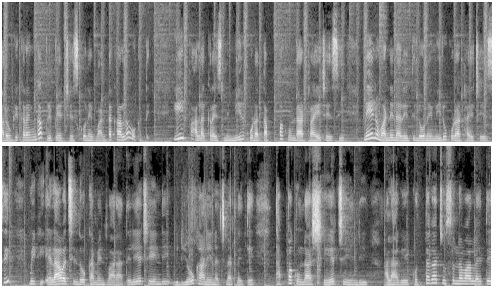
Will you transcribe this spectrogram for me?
ఆరోగ్యకరంగా ప్రిపేర్ చేసుకునే వంటకాల్లో ఒకటి. ఈ పాలక్ రైస్ని మీరు కూడా తప్పకుండా ట్రై చేసి నేను వండిన రీతిలోనే మీరు కూడా ట్రై చేసి మీకు ఎలా వచ్చిందో కమెంట్ ద్వారా తెలియచేయండి. వీడియో కానీ నచ్చినట్లయితే తప్పకుండా షేర్ చేయండి. అలాగే కొత్తగా చూస్తున్న వాళ్ళైతే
